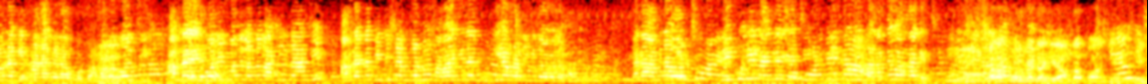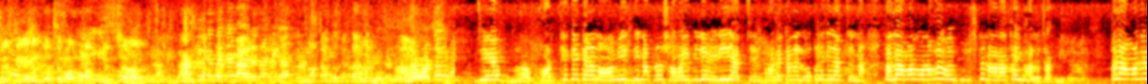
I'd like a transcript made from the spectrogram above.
আমরা গিয়ে থানা ঘেরাও করব। আমরা তো হ্যাঁ। বলছি, আমরা এই গলির মধ্যে যত বাসিন্দা আছি, আমরা একটা petition করব, সবাই মিলে গিয়ে আমরা লিখিতভাবে জমা দেবো। কেন আমরা ওর রিপুটি বাড়িতে গেছি, রিপুটি বানাতেও আমরা গেছি। ছাড়া করবে এটাকে আমরা তো আর কি ইনভেস্টিগেশন করতে পারব না, পুলিশ ছাড়া। যে ঘর থেকে কেন নবমীর দিন আপনারা সবাই মিলে বেরিয়ে যাচ্ছেন, ঘরে কেন লোক রেখে যাচ্ছেন না, তাহলে আমার মনে হয় ওই পুলিশকে না রাখাই ভালো চাকরিতে তাহলে আমাদের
